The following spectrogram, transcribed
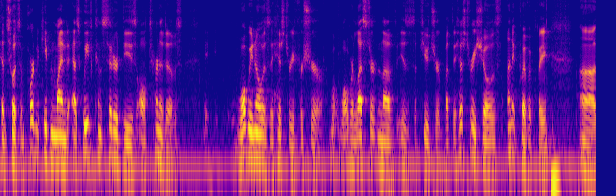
and so it's important to keep in mind as we've considered these alternatives, what we know is the history for sure. What, what, we're less certain of is the future. But the history shows unequivocally uh,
